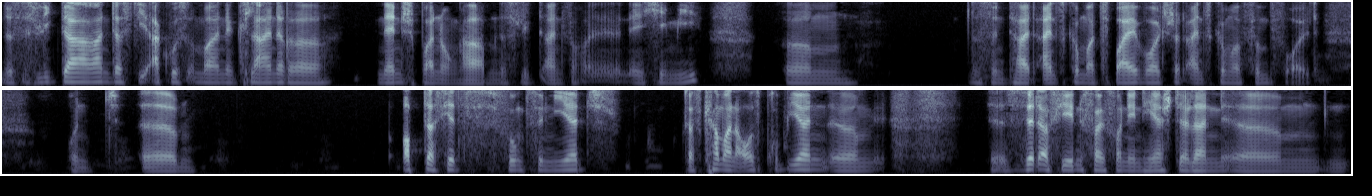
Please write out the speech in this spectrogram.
das liegt daran, dass die Akkus immer eine kleinere Nennspannung haben. Das liegt einfach in der Chemie. Ähm, das sind halt 1,2 Volt statt 1,5 Volt. Und ähm, ob das jetzt funktioniert, das kann man ausprobieren. Ähm, es wird auf jeden Fall von den Herstellern ähm,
